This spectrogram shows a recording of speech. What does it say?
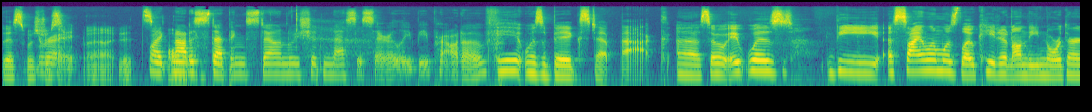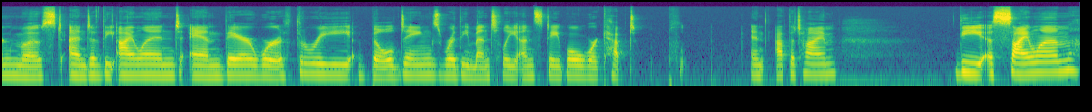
this was just Right. uh, it's Like all- not a stepping stone we should necessarily be proud of. It was a big step back. Uh, so it was the asylum was located on the northernmost end of the island, and there were three buildings where the mentally unstable were kept pl- in, at the time. The asylum,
